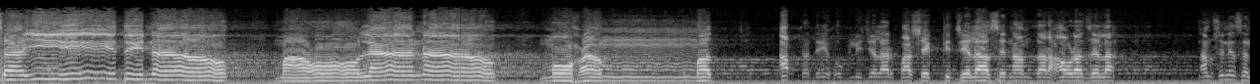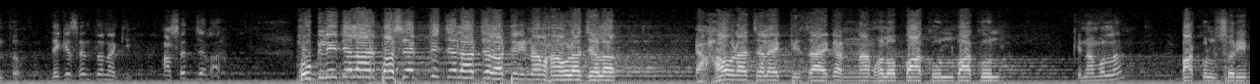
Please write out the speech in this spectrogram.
সঈদ সাইদিনা মাওলানা মোহাম্মদ। আপনাদের হুগলি জেলার পাশে একটি জেলা আছে, নাম তার হাওড়া জেলা। নাম শুনেছেন তো? দেখেছেন তো নাকি? পাশের জেলা। হুগলি জেলার পাশে একটি জেলা, জেলাটির নাম হাওড়া জেলা। হাওড়া জেলা একটি জায়গার নাম হলো বাকুল বাকুল। কি নাম বললাম? বাকুল শরীফ।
